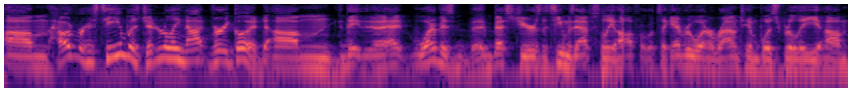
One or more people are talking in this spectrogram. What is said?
Um, however, his team was generally not very good. Um, they, they, had one of his best years. The team was absolutely awful. It looks like everyone around him was really um,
